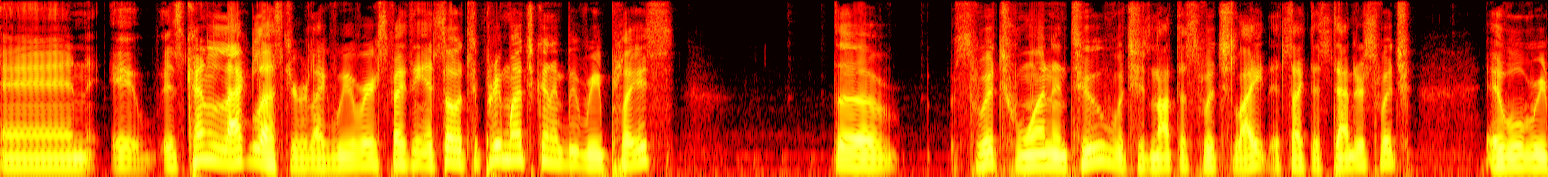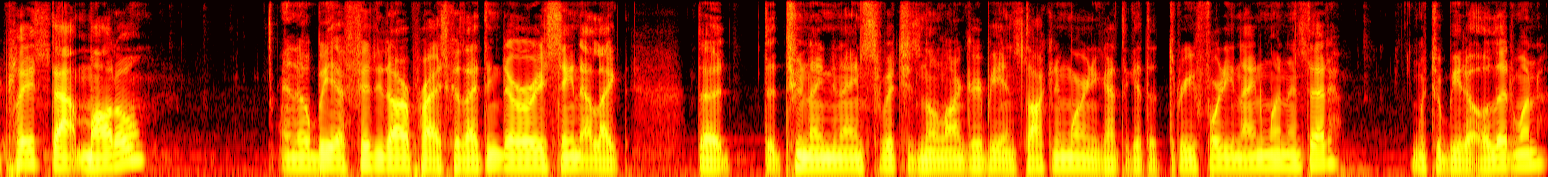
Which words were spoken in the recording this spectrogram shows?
And it it's kind of lackluster, like we were expecting it. So it's pretty much going to be replace the Switch One and Two, which is not the Switch Lite. It's like the standard Switch. It will replace that model, and it'll be a fifty dollar price because I think they're already saying that like the the two ninety nine Switch is no longer be in stock anymore, and you got to get the three forty nine one instead, which will be the OLED one.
